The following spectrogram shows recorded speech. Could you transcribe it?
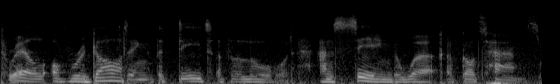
thrill of regarding the deeds of the Lord and seeing the work of God's hands.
